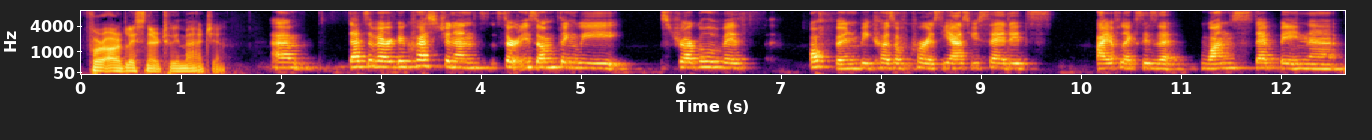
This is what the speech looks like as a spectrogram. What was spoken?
for our listener to imagine? Um, that's a very good question, and certainly something we struggle with often because of course yeah as you said it's bioflex is a one step in a,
